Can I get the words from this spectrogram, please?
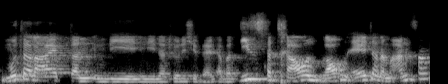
Mutterleib dann in die, in die natürliche Welt. Aber dieses Vertrauen brauchen Eltern am Anfang,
